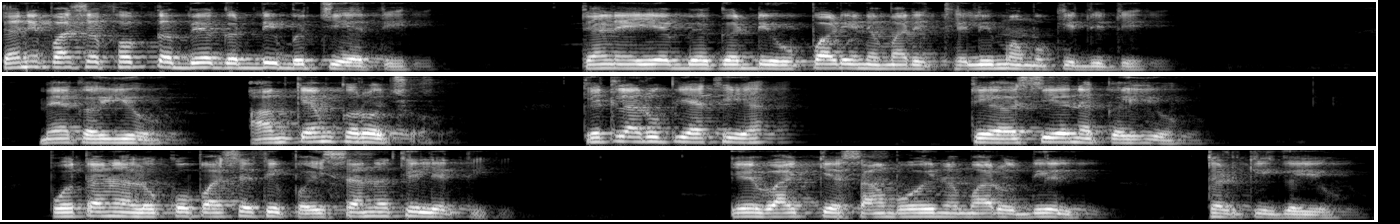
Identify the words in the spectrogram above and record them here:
તેની પાસે ફક્ત બે ગડ્ડી બચી હતી. તેણે એ બે ગડ્ડી ઉપાડીને મારી થેલીમાં મૂકી દીધી. મેં કહ્યું, આમ કેમ કરો છો? કેટલા રૂપિયા થયા? તે હસી અને કહ્યું, પોતાના લોકો પાસેથી પૈસા નથી લેતી. એ વાક્ય સાંભળીને મારું દિલ ધડકી ગયું.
